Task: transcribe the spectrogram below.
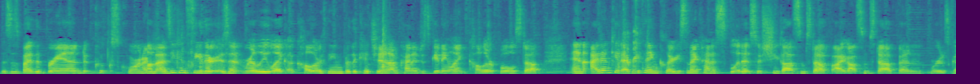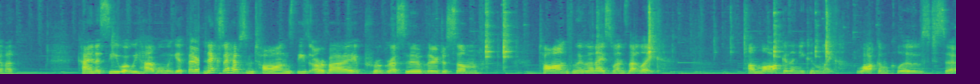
This is by the brand Cook's Corner. Um, as you can see, there isn't really like a color theme for the kitchen. I'm kind of just getting like colorful stuff. And I didn't get everything. Clarice and I kind of split it. So she got some stuff, I got some stuff, and we're just gonna kind of see what we have when we get there. Next, I have some tongs. These are by Progressive. They're just some tongs, and they're the nice ones that like unlock, and then you can like lock them closed. So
